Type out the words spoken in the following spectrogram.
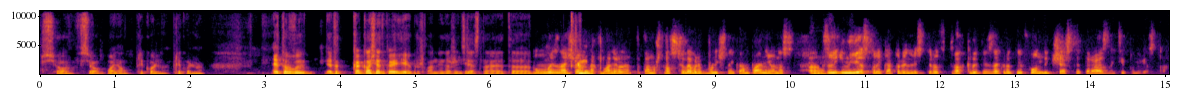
Все, все, понял. Прикольно, прикольно. Это вы, это как вообще такая идея пришла? Мне даже интересно. Это ну мы изначально так планировали, потому что у нас всегда были публичные компании, у нас а. инвесторы, которые инвестируют в открытые и закрытые фонды, часто это разный тип инвесторов.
